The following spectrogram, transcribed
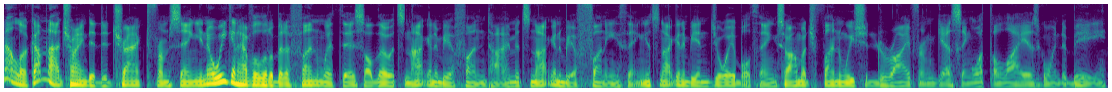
Now, look, I'm not trying to detract from saying, you know, we can have a little bit of fun with this, although it's not going to be a fun time. It's not going to be a funny thing. It's not going to be an enjoyable thing. So, how much fun we should derive from guessing what the lie is going to be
